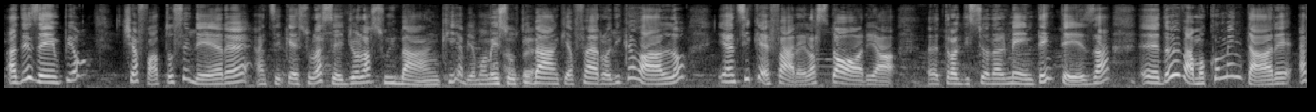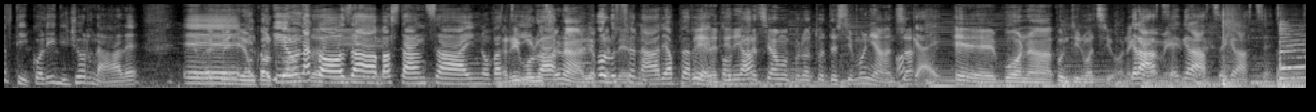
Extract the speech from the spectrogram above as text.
Ad esempio ci ha fatto sedere, anziché sulla seggiola, sui banchi, abbiamo messo Ah, tutti i beh. banchi a ferro di cavallo e anziché fare la storia eh, tradizionalmente intesa, eh, dovevamo commentare articoli di giornale. beh, quindi è un e quindi era una cosa abbastanza innovativa, rivoluzionaria, rivoluzionaria per Bene, ti l'epoca. ringraziamo per la tua testimonianza Ok. e buona continuazione. Grazie, chiaramente. grazie, that's it.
